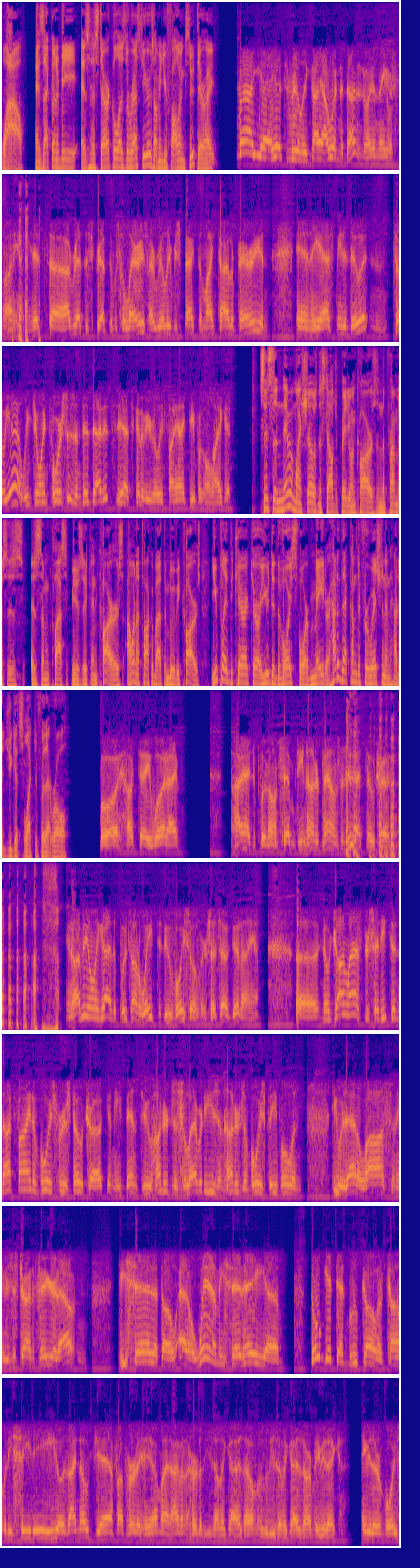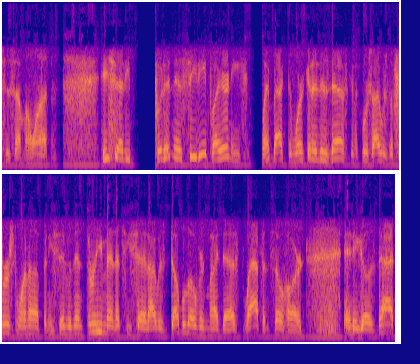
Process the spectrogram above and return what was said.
Wow. Is that going to be as hysterical as the rest of yours? I mean, you're following suit there, right? Well, yeah, it's really. I, I wouldn't have done it. I didn't think it was funny. I mean, it's. Uh, I read the script. It was hilarious. I really respect and like Tyler Perry, and and he asked me to do it, and so yeah, we joined forces and did that. It's yeah, it's going to be really funny. I think people are going to like it. Since the name of my show is Nostalgic Radio and Cars, and the premise is, is some classic music and cars, I want to talk about the movie Cars. You played the character, or you did the voice for Mater. How did that come to fruition, and how did you get selected for that role? I'll tell you what, I I had to put on seventeen hundred pounds to do that tow truck. you know, I'm the only guy that puts on weight to do voiceovers. That's how good I am. Uh, no, John Lasseter said he could not find a voice for his tow truck, and he'd been through hundreds of celebrities and hundreds of voice people, and he was at a loss, and he was just trying to figure it out. And he said at the at a whim, he said, "Hey." Uh, Go get that blue collar comedy CD. He goes, I know Jeff. I've heard of him. I, I haven't heard of these other guys. I don't know who these other guys are. Maybe they can. Maybe their voice is something I want. He said he put it in his CD player and he went back to working at his desk. And of course, I was the first one up. And he said within three minutes, he said I was doubled over in my desk, laughing so hard. And he goes, "That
